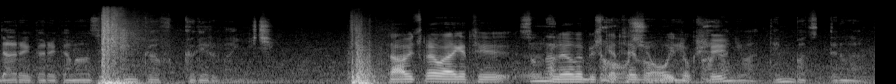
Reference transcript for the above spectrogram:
誰彼構わず喧嘩ふっかける毎日。そんなどうしようもねえバカには天罰ってのが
